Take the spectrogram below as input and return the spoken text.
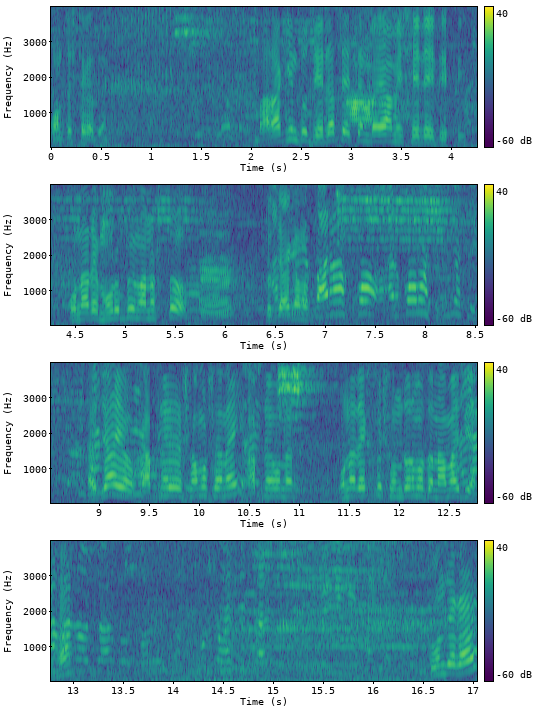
পঞ্চাশ টাকা দেন। ভাড়া কিন্তু যেটা চাইছেন ভাই আমি সেটাই দিছি। ওনারে মুরব্বী মানুষ তো। একটু জায়গা মতো যাই হোক আপনার সমস্যা নেই। আপনি ওনার ওনার একটু সুন্দর মতো নামাই দেন হ্যাঁ? কোন জায়গায়?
